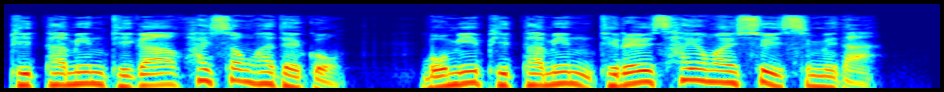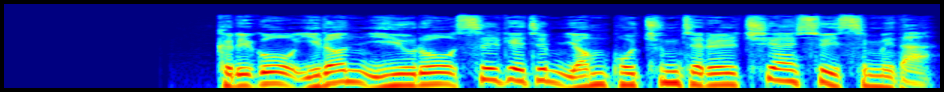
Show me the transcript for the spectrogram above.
비타민 D가 활성화되고 몸이 비타민 D를 사용할 수 있습니다. 그리고 이런 이유로 쓸개즙 염 보충제를 취할 수 있습니다.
